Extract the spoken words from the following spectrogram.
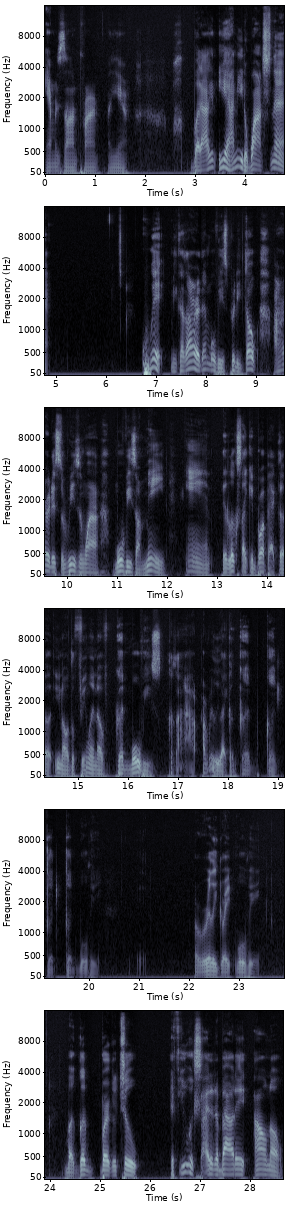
Amazon Prime, uh, yeah. But I, yeah, I need to watch that quick because I heard that movie is pretty dope. I heard it's the reason why movies are made, and it looks like it brought back the you know the feeling of good movies because I I really like a good good good good movie a really great movie. But Good Burger 2, if you excited about it, I don't know.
